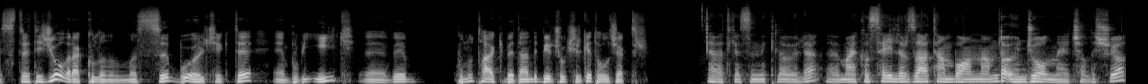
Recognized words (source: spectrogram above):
strateji olarak kullanılması bu ölçekte bu bir ilk ve bunu takip eden de birçok şirket olacaktır. Evet kesinlikle öyle. Ee, Michael Saylor zaten bu anlamda öncü olmaya çalışıyor.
